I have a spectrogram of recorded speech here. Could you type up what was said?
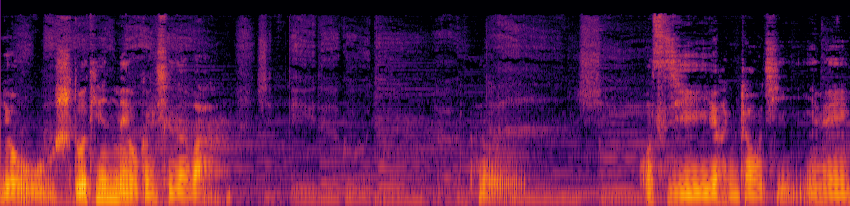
有十多天没有更新了吧？呃，我自己也很着急，因为。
